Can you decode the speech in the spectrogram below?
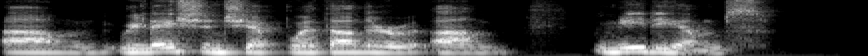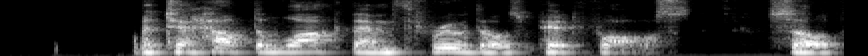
um, relationship with other um, mediums to help them walk them through those pitfalls. So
